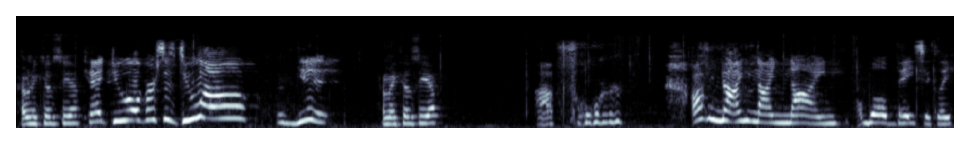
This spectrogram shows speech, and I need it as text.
How many kills do you have? Okay, duo versus duo! Let's get it. How many kills do you have? Uh, four. I have 999. Well, basically,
